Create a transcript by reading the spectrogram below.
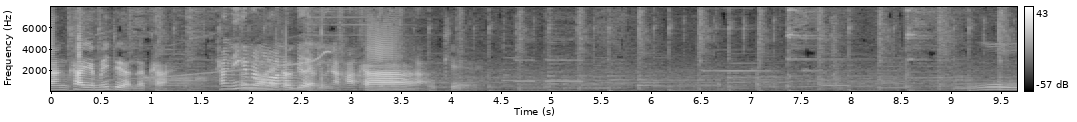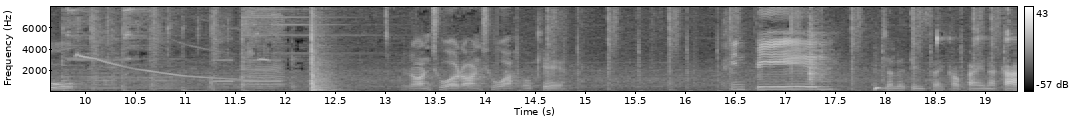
ยังค่ะยังไม่เดือดเลยค่ะอ๋อทางนี้กำลังรอน้ำเดือดอยู่นะคะสักค่ะรู่หนึ่งโอเคโอ้ร้อนชัวร์ร้อนชัวร์โอเค ปินปินเจลาตินใส่เข้าไปนะคะ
